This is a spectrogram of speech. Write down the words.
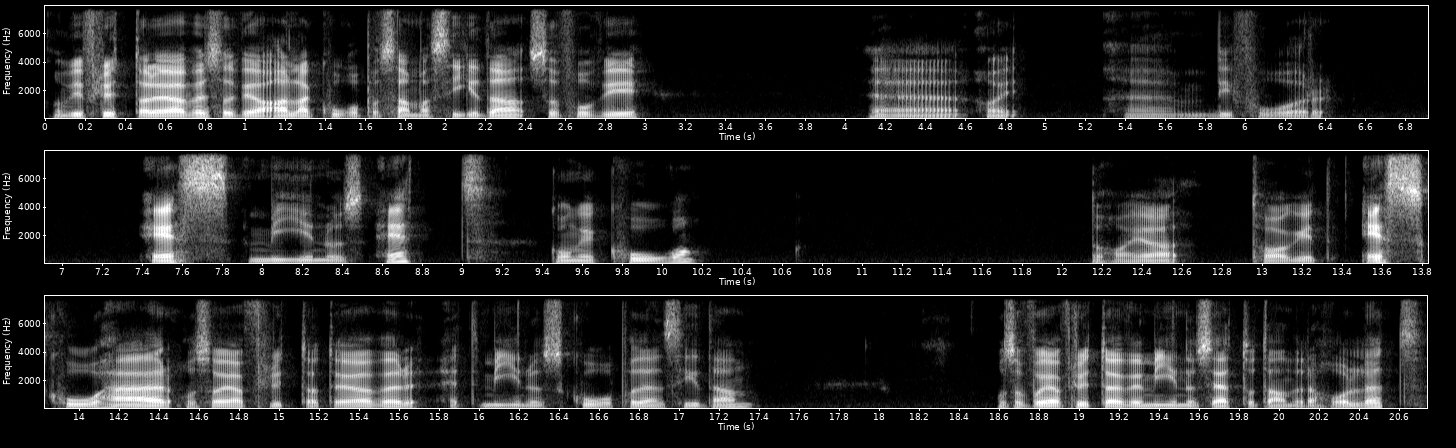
Om vi flyttar över så att vi har alla K på samma sida så får vi, eh, oj, eh, vi får S minus 1 gånger K. Då har jag tagit SK här och så har jag flyttat över ett minus K på den sidan. Och så får jag flytta över minus 1 åt andra hållet.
